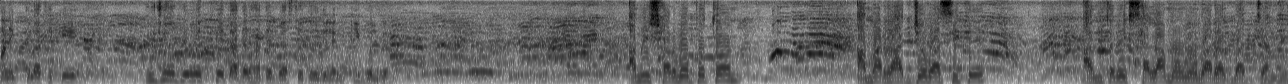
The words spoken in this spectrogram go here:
মানিকতলা থেকে পুজো উপলক্ষে তাদের হাতে বস্ত্র তুলে দিলেন। কি বলবেন? আমি সর্বপ্রথম আমার রাজ্যবাসীকে আন্তরিক সালাম ও মোবারকবাদ জানাই।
